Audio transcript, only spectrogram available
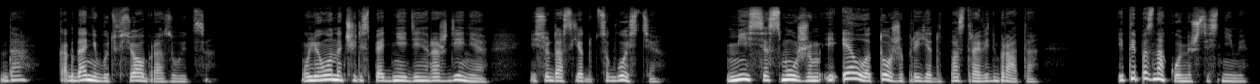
«Да, когда-нибудь все образуется. У Леона через пять дней день рождения, и сюда съедутся гости. Миссия с мужем и Элла тоже приедут поздравить брата. И ты познакомишься с ними».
